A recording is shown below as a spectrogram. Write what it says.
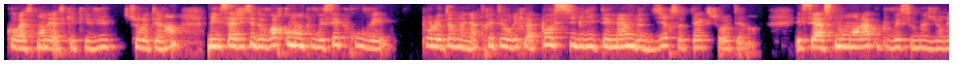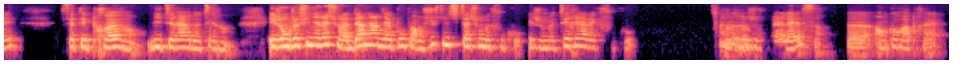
correspondait à ce qui était vu sur le terrain, mais il s'agissait de voir comment on pouvait s'éprouver pour le dire de manière très théorique, la possibilité même de dire ce texte sur le terrain. Et c'est à ce moment-là que pouvait se mesurer cette épreuve littéraire de terrain. Et donc, je finirai sur la dernière diapo par juste une citation de Foucault, et je me tairai avec Foucault. Euh, je vous la laisse, euh, encore après,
